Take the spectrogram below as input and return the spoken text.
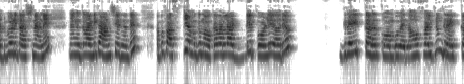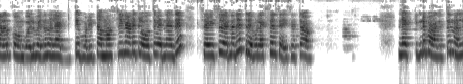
അടിപൊളി കളക്ഷനാണ് ഞങ്ങൾക്ക് വേണ്ടി കാണിച്ചു തരുന്നത്. അപ്പൊ ഫസ്റ്റ് നമുക്ക് നോക്കാം നല്ല അടിപൊളി ഒരു ഗ്രേപ്പ് കളർ കോംബോ വരുന്ന ഓഫ് വൈറ്റിനും ഗ്രേപ്പ് കളർ കോംബോയിലും വരുന്ന നല്ല അടിപൊളി ആണ് ക്ലോത്ത് വരുന്നത് സൈസ് വരുന്നത് ത്രിബിൾ എക്സൽ സൈസ് കേട്ടോ നെക്കിന്റെ ഭാഗത്ത് നല്ല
